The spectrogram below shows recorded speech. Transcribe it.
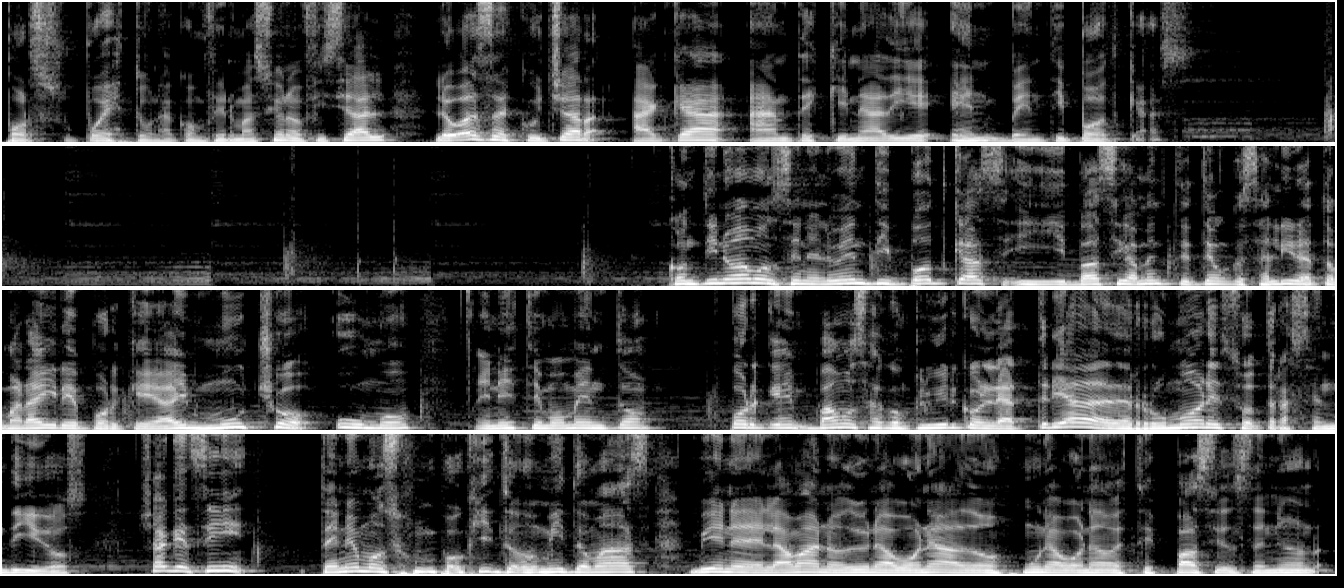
por supuesto una confirmación oficial, lo vas a escuchar acá antes que nadie en 20 Podcast. Continuamos en el 20 podcast y básicamente tengo que salir a tomar aire porque hay mucho humo en este momento. Porque vamos a concluir con la triada de rumores o trascendidos. Ya que sí, tenemos un poquito de humito más. Viene de la mano de un abonado, un abonado de este espacio, el señor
